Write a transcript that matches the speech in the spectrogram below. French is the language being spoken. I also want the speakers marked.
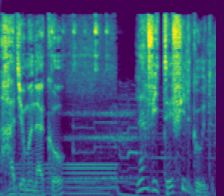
Speaker 1: Radio Monaco, l'invité Feel Good.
